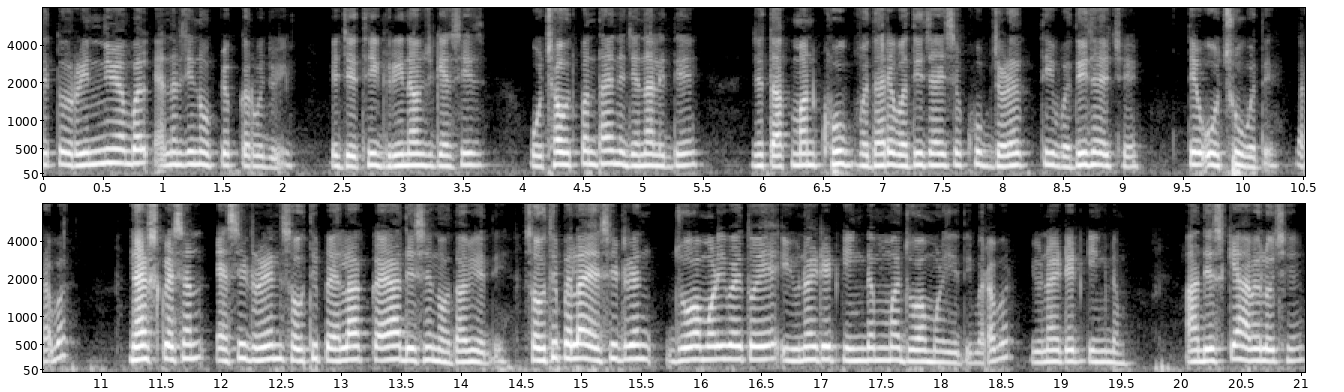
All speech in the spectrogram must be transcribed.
એ તો રિન્યુએબલ એનર્જીનો ઉપયોગ કરવો જોઈએ, કે જેથી ગ્રીન હાઉસ ગેસીસ ઓછા ઉત્પન્ન થાય ને જેના લીધે જે તાપમાન ખૂબ વધારે વધી જાય છે, ખૂબ ઝડપથી વધી જાય છે, તે ઓછું વધે, બરાબર? નેક્સ્ટ ક્વેશ્ચન એસિડ રેન સૌથી પહેલાં કયા દેશે નોંધાવી હતી? સૌથી પહેલાં એસિડ રેન જોવા મળી હોય તો એ યુનાઇટેડ કિંગડમમાં જોવા મળી હતી, બરાબર? યુનાઇટેડ કિંગડમ આ દેશ ક્યાં આવેલો છે?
